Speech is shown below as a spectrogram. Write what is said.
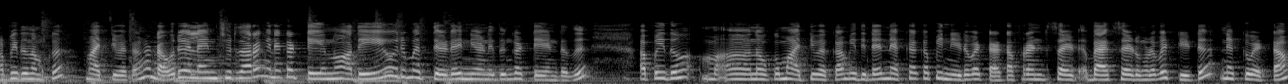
അപ്പോൾ ഇത് നമുക്ക് മാറ്റി വെക്കാം. കണ്ടോ? ഒരു ലൈൻ ചുരിദാർ എങ്ങനെ കട്ട് ചെയ്യുന്നു. അതേ ഒരു മെത്തേഡ് തന്നെയാണ് ഇതും കട്ട് ചെയ്യേണ്ടത്. അപ്പോൾ ഇത് നമുക്ക് മാറ്റി വെക്കാം. ഇതിന്റെ നെക്കൊക്കെ പിന്നീട് വെട്ടാം കേട്ടോ ഫ്രണ്ട് സൈഡ് ബാക്ക് സൈഡും കൂടെ വെട്ടിയിട്ട് നെക്ക് വെട്ടാം.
